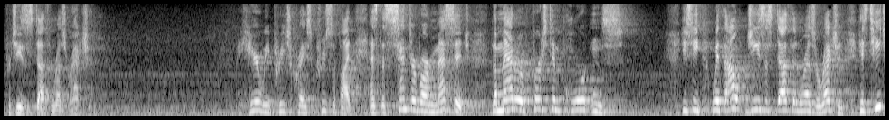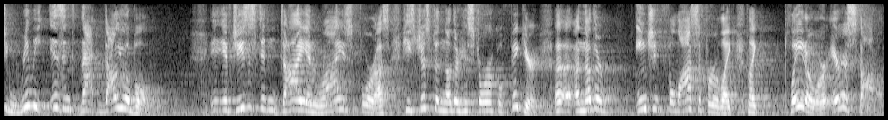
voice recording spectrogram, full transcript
for Jesus' death and resurrection. But here we preach Christ crucified as the center of our message, the matter of first importance. You see, without Jesus' death and resurrection, his teaching really isn't that valuable. If Jesus didn't die and rise for us, he's just another historical figure, uh, another ancient philosopher like, like Plato or Aristotle.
